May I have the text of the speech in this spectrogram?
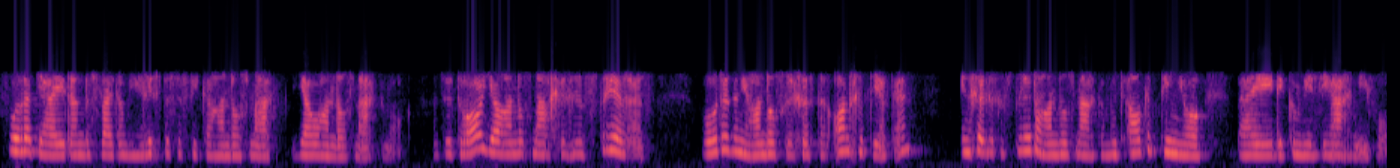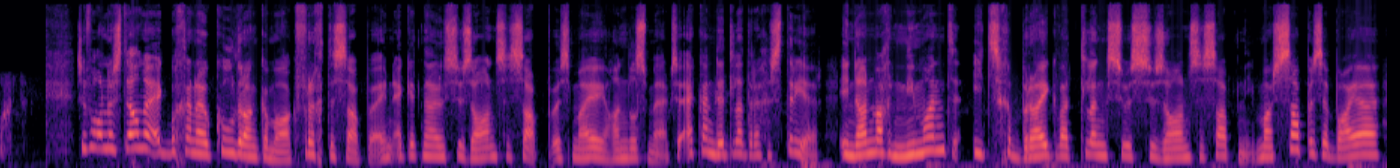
voordat jy dan besluit om hierdie spesifieke handelsmerk jou handelsmerk te maak. En sodra jou handelsmerk geregistreer is, word dit in die handelsregister aangeteken en geregistreerde handelsmerke moet elke 10 jaar by die kommissie hernu word. So veronderstel nou ek begin nou koeldranke maak, vrugtesappe en ek het nou Susan se sap is my handelsmerk. So ek kan dit laat registreer en dan mag niemand iets gebruik wat klink soos Susan se sap nie. Maar sap is 'n baie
